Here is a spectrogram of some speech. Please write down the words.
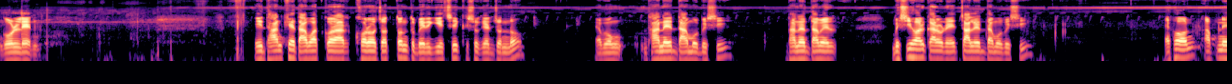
গোল্ডেন। এই ধান ক্ষেত আবাদ করার খরচ অত্যন্ত বেড়ে গিয়েছে কৃষকের জন্য এবং ধানের দামও বেশি। ধানের দামের বেশি হওয়ার কারণে চালের দামও বেশি। এখন আপনি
